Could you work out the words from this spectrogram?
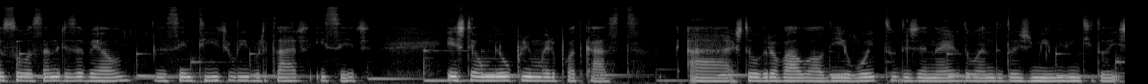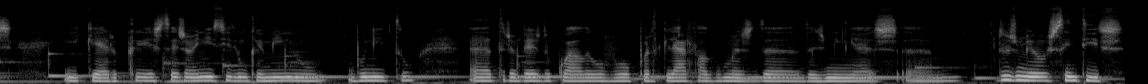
eu sou a Sandra Isabel, de Sentir, Libertar e Ser. Este é o meu primeiro podcast. Ah, estou a gravá-lo ao dia 8 de janeiro do ano de 2022 e quero que este seja o início de um caminho bonito através do qual eu vou partilhar algumas de, das minhas, um, dos meus sentires.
